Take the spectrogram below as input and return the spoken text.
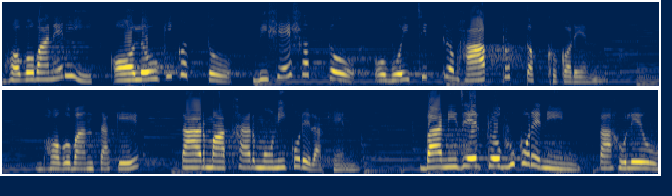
ভগবানেরই অলৌকিকত্ব, বিশেষত্ব ও বৈচিত্র্য ভাব প্রত্যক্ষ করেন। ভগবান তাকে তার মাথার মণি করে রাখেন বা নিজের প্রভু করে নিন তাহলেও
